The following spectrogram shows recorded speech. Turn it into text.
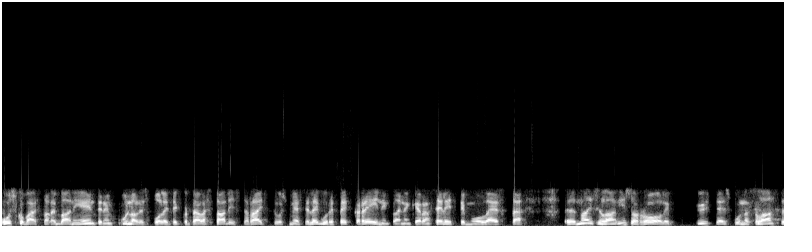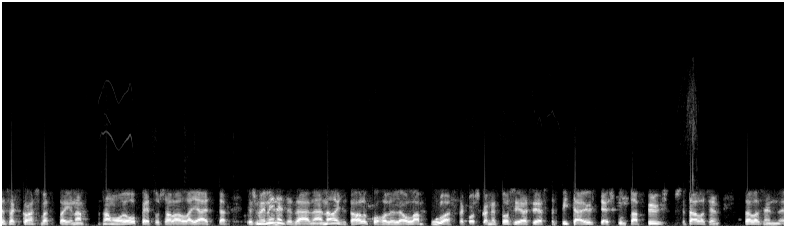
uskovaistalebanin entinen kunnallispoliitikko täällä stadissa, raittiusmies ja leguri Pekka Reininkainen kerran selitti mulle, että naisilla on iso rooli yhteiskunnassa lastensa kasvattajina, samoin opetusalalla, ja että jos me menetetään nämä naiset alkoholille, ollaan pulassa, koska ne tosiasiassa pitää yhteiskuntaa pystyssä. Tällaisen, tällaisen äh,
